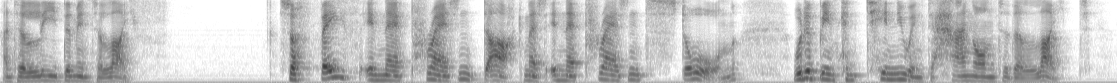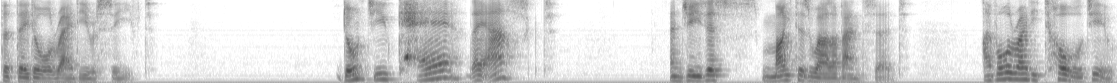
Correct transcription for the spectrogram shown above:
and to lead them into life. So faith in their present darkness, in their present storm, would have been continuing to hang on to the light that they'd already received. Don't you care? they asked. And Jesus might as well have answered, I've already told you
